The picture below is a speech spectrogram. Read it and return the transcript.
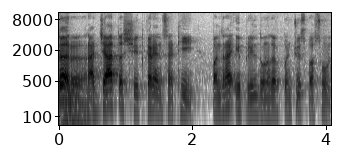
तर राज्यात शेतकऱ्यांसाठी पंधरा एप्रिल दोन हजार पंचवीसपासून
